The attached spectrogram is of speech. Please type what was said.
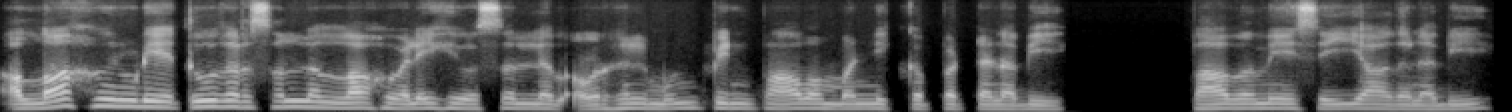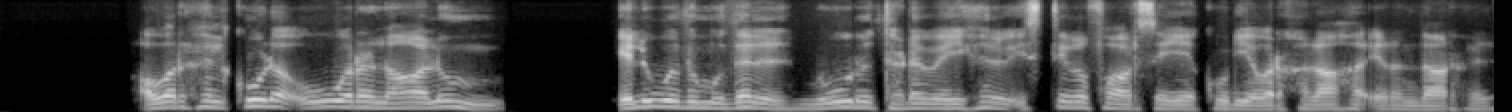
அல்லாஹுவினுடைய தூதர் சல்லல்லாஹு அலைஹி வசல்லம் அவர்கள் முன்பின் பாவம் மன்னிக்கப்பட்ட நபி பாவமே செய்யாத நபி அவர்கள் கூட ஒவ்வொரு நாளும் எழுவது முதல் நூறு தடவைகள் இஸ்திகஃபார் செய்யக்கூடியவர்களாக இருந்தார்கள்.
